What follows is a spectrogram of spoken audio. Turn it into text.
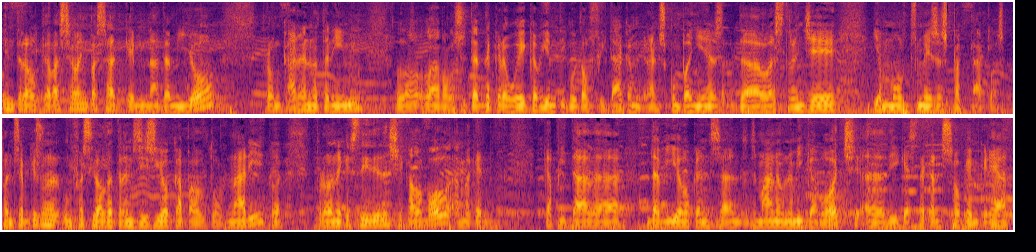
entre el que va ser l'any passat, que hem anat a millor, però encara no tenim la, la velocitat de creuer que havíem tingut al FITAC amb grans companyies de l'estranger i amb molts més espectacles. Pensem que és un, un festival de transició cap al tornari, però en aquesta idea d'aixecar el vol amb aquest capità d'avió que ens, ens mana una mica boig a dir aquesta cançó que hem creat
